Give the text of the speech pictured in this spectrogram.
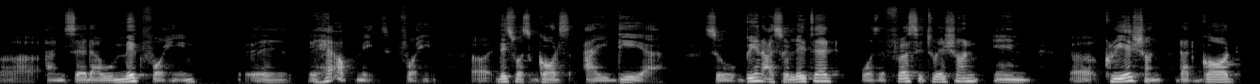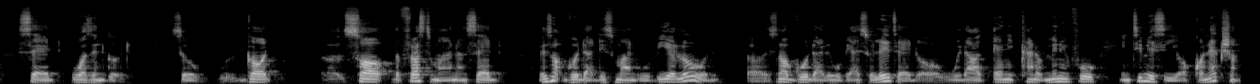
Uh, and said, I will make for him a, a helpmate for him. Uh, this was God's idea. So being isolated was the first situation in uh, creation that God said wasn't good. So God uh, saw the first man and said, It's not good that this man will be alone. Uh, it's not good that it will be isolated or without any kind of meaningful intimacy or connection.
